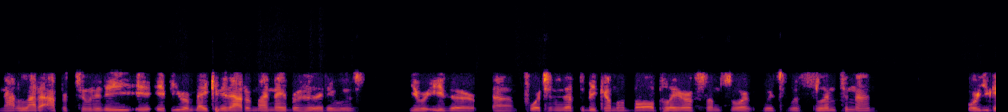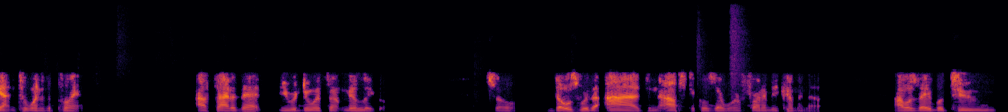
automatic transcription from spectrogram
not a lot of opportunity. If you were making it out of my neighborhood, it was you were either uh, fortunate enough to become a ball player of some sort, which was slim to none, or you got into one of the plants. Outside of that, you were doing something illegal. So those were the odds and obstacles that were in front of me coming up. I was able to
